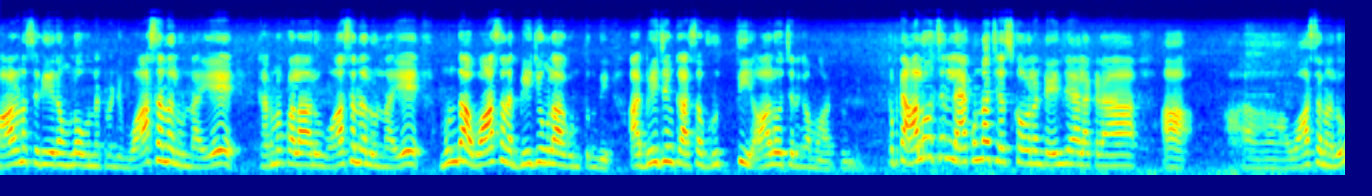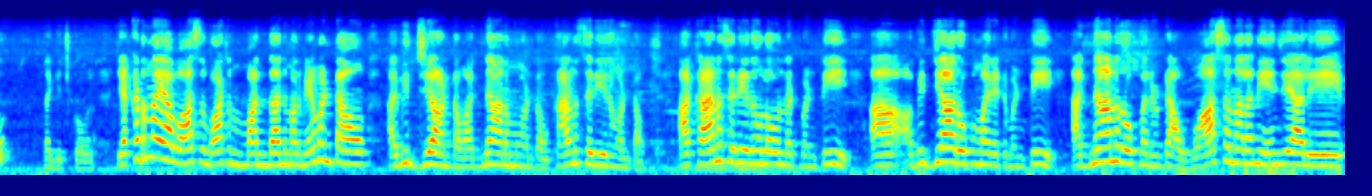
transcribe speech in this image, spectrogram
కారణ శరీరంలో ఉన్నటువంటి వాసనలు ఉన్నాయే కర్మఫలాలు వాసనలు ఉన్నాయే. ముందు ఆ వాసన బీజంలాగా ఉంటుంది. ఆ బీజం కాస్త వృత్తి ఆలోచనగా మారుతుంది. కాబట్టి ఆలోచన లేకుండా చేసుకోవాలంటే ఏం చేయాలి అక్కడ? ఆ వాసనలు తగ్గించుకోవాలి. ఎక్కడున్నాయి ఆ వాసన వాటర్ మన దాన్ని మనం ఏమంటాం? అవిద్య అంటాం అజ్ఞానము అంటాం కారణ శరీరం అంటాం. ఆ కారణ శరీరంలో ఉన్నటువంటి ఆ అవిద్యారూపమైనటువంటి అజ్ఞాన రూపమైనటువంటి ఆ వాసనలను ఏం చేయాలి?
